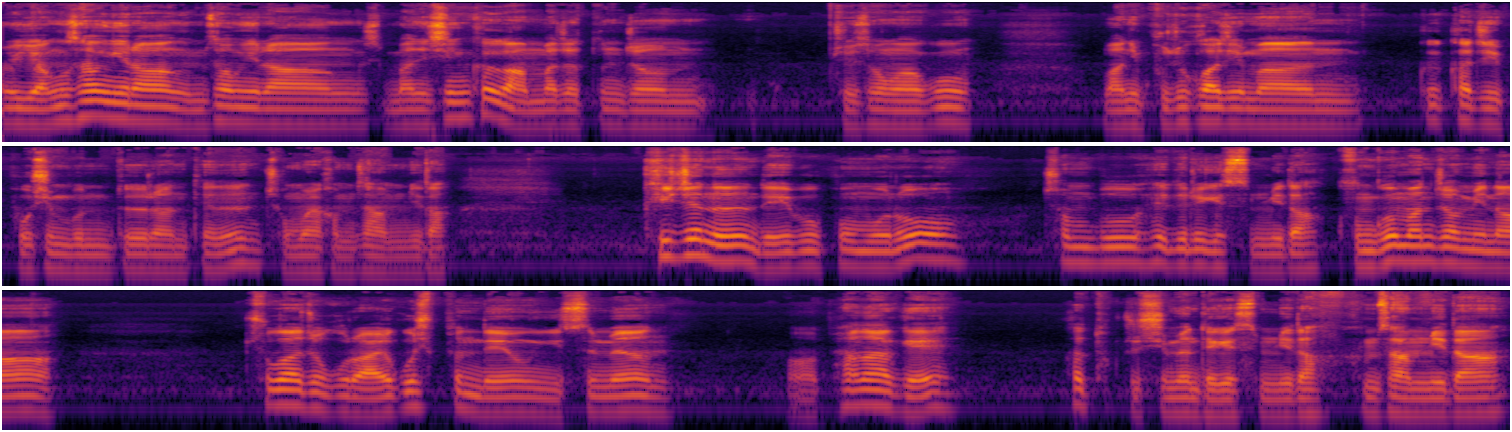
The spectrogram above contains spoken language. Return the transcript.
영상이랑 음성이랑 많이 싱크가 안 맞았던 점 죄송하고 많이 부족하지만 끝까지 보신 분들한테는 정말 감사합니다. 퀴즈는 네이버 폼으로 첨부해 드리겠습니다. 궁금한 점이나 추가적으로 알고 싶은 내용이 있으면 어, 편하게 카톡 주시면 되겠습니다. 감사합니다.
